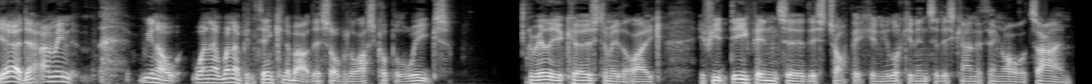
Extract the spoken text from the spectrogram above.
Yeah, I mean, you know, when I when I've been thinking about this over the last couple of weeks, it really occurs to me that like if you're deep into this topic and you're looking into this kind of thing all the time,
